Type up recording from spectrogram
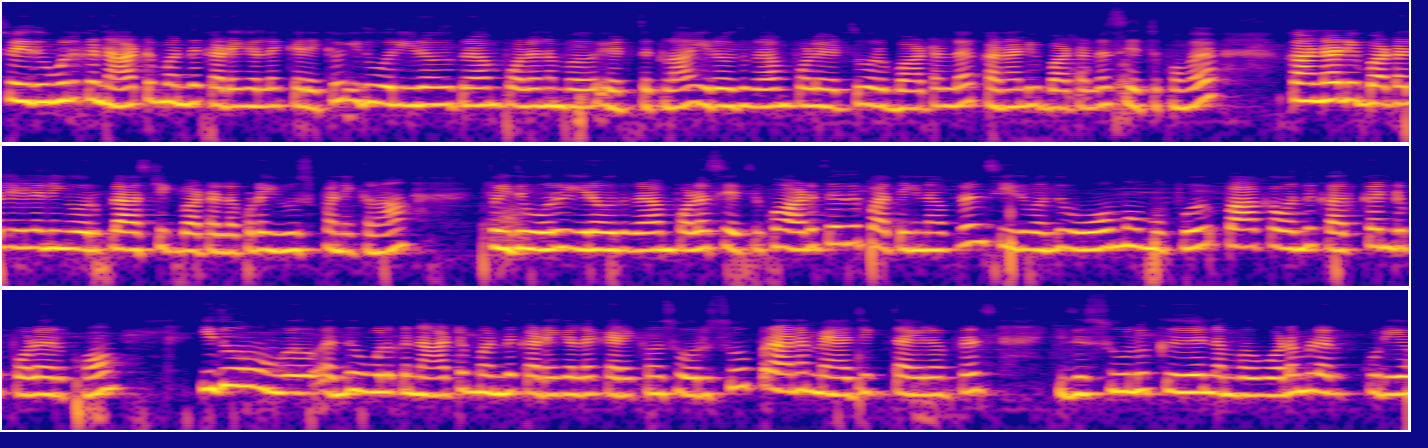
ஸோ இது உங்களுக்கு நாட்டு மருந்து கடைகளில் கிடைக்கும். இது ஒரு இருபது கிராம் போல் நம்ம எடுத்துக்கலாம். இருபது கிராம் போல் எடுத்து ஒரு பாட்டிலில் கண்ணாடி பாட்டிலில் சேர்த்துக்கோங்க. கண்ணாடி பாட்டில் இல்லை நீங்கள் ஒரு பிளாஸ்டிக் பாட்டிலில் கூட யூஸ் பண்ணிக்கலாம். இப்போ இது ஒரு இருபது கிராம் போல் சேர்த்துருக்கோம். அடுத்தது பார்த்தீங்கன்னா ஃப்ரெண்ட்ஸ் இது வந்து ஓமம் உப்பு பார்க்க வந்து கற்கண்டு போல் இருக்கும். இதுவும் உங்கள் வந்து உங்களுக்கு நாட்டு மருந்து கடைகளில் கிடைக்கும். ஸோ ஒரு சூப்பரான மேஜிக் தைலம் ஃப்ரெண்ட்ஸ் இது சுளுக்கு நம்ம உடம்புல இருக்கக்கூடிய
